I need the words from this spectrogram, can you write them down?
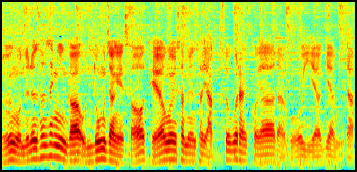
응, 오늘은 선생님과 운동장에서 대형을 서면서 약속을 할 거야 라고 이야기합니다.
